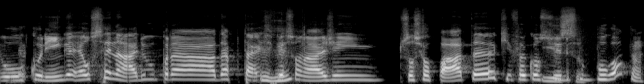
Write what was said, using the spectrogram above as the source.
O Coringa é o cenário pra adaptar esse Uhum. personagem sociopata que foi construído Isso. por, Gotham.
